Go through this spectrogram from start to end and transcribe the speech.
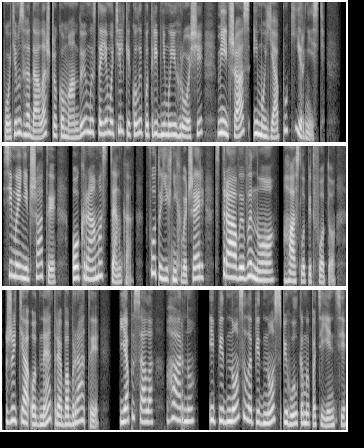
Потім згадала, що командою ми стаємо тільки коли потрібні мої гроші, мій час і моя покірність. Сімейні чати окрема сценка, фото їхніх вечерь, страви, вино, гасло під фото. Життя одне треба брати. Я писала гарно і підносила піднос з пігулками пацієнтці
